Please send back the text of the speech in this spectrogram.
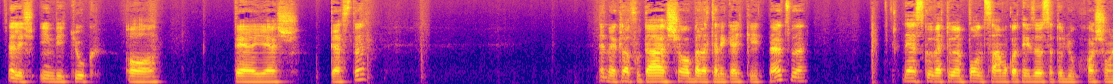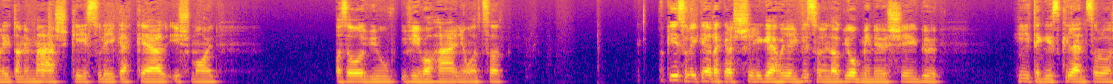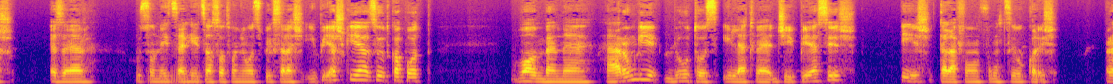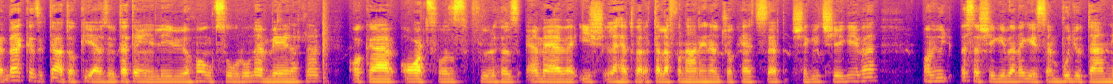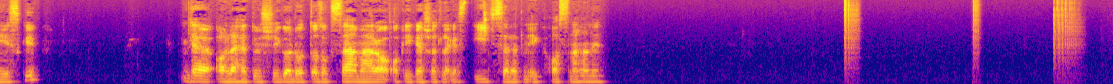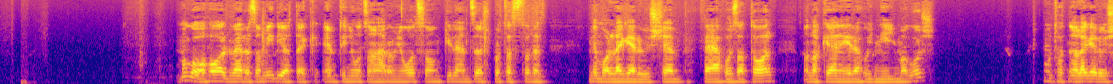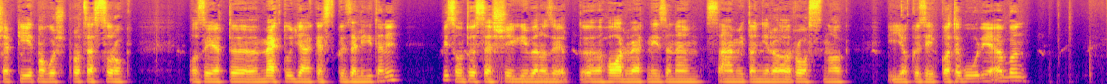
El is indítjuk a teljes tesztet. Ennek lefutása beletelik egy-két percbe, de ezt követően pontszámokat nézve össze tudjuk hasonlítani más készülékekkel is majd az Allview Viva H8-at. A készülék érdekessége, hogy egy viszonylag jobb minőségű 7,9-szoros 1024x768 pixeles IPS kijelzőt kapott, van benne 3G, Bluetooth, illetve GPS is, és telefon funkciókkal is rendelkezik, tehát a kijelző tetején lévő hangszóró nem véletlen, akár archoz, fülhöz emelve is lehet vele telefonálni, nem csak headset segítségével, ami úgy összességében egészen bugyután néz ki, de a lehetőség adott azok számára, akik esetleg ezt így szeretnék használni. maga a hardware, ez a MediaTek MT8389-es processzor, ez nem a legerősebb felhozatal, annak ellenére, hogy négy magos. Mondhatni a legerősebb két magos processzorok azért meg tudják ezt közelíteni, viszont összességében azért hardware nézve nem számít annyira rossznak így a közép kategóriában.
